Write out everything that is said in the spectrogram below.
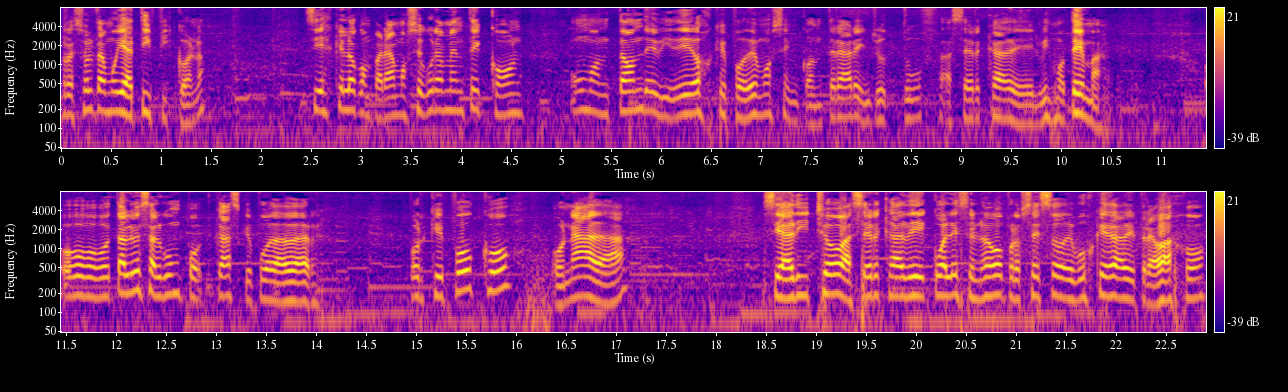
resulta muy atípico, ¿no? Si es que lo comparamos seguramente con un montón de videos que podemos encontrar en YouTube acerca del mismo tema o tal vez algún podcast que pueda haber, porque poco o nada se ha dicho acerca de cuál es el nuevo proceso de búsqueda de trabajo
